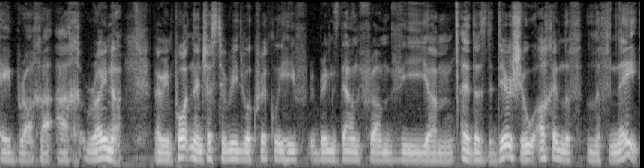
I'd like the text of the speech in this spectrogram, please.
a bracha achroina. Very important. And just to read real quickly, he brings down from the um, uh, does the dirshu achen lifnei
